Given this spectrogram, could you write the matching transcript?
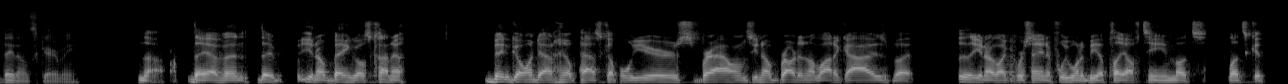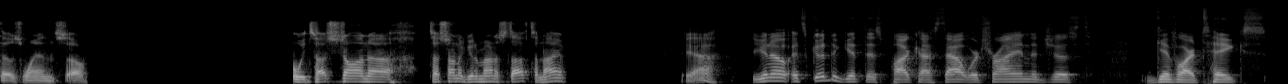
they don't scare me. No, they haven't. They, you know, Bengals kind of been going downhill past couple years. Browns, you know, brought in a lot of guys, but uh, you know, like we're saying, if we want to be a playoff team, let's let's get those wins. So we touched on uh touched on a good amount of stuff tonight. Yeah, you know, it's good to get this podcast out. We're trying to just give our takes,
